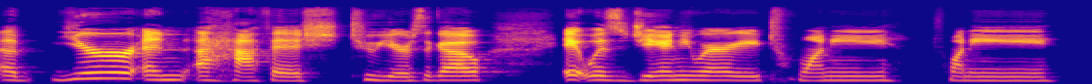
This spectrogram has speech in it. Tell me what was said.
a year and a half ish, two years ago. It was January 2020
